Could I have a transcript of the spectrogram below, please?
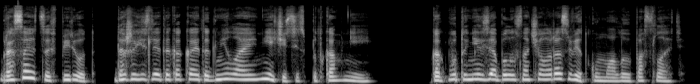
Бросается вперед, даже если это какая-то гнилая нечисть из-под камней. Как будто нельзя было сначала разведку малую послать.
